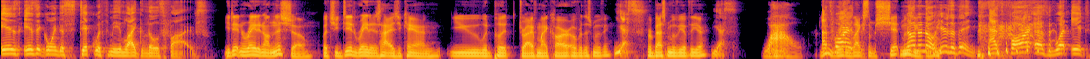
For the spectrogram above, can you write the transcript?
Is is it going to stick with me like those fives? You didn't rate it on this show, but you did rate it as high as you can. You would put Drive My Car over this movie Yes. for best movie of the year. Yes. Wow, you As far really as- like some shit No, movie. no, no. bro. Here's the thing. As far as what it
